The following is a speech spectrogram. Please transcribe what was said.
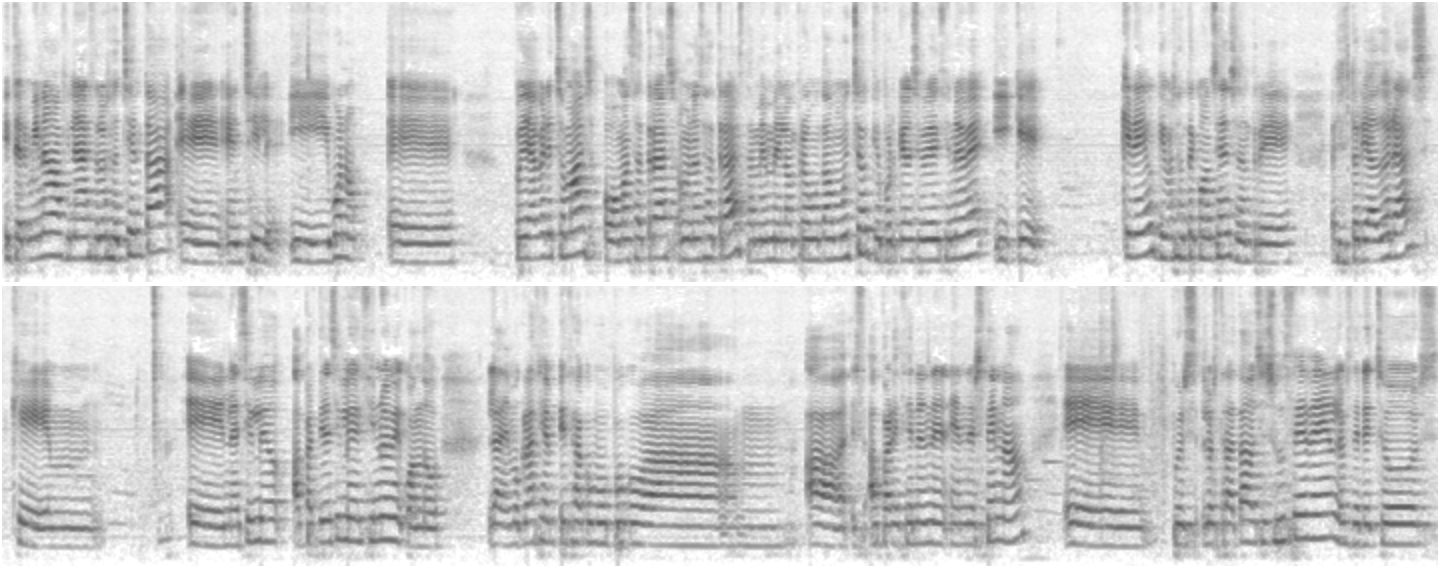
y termina a finales de los 80 eh, en Chile. Y bueno, eh, podía haber hecho más o más atrás o menos atrás, también me lo han preguntado mucho, que por qué en el siglo XIX y que creo que hay bastante consenso entre las historiadoras que mm, eh, en el siglo, a partir del siglo XIX, cuando la democracia empieza como un poco a, mm, a aparecer en, en escena, eh, pues los tratados se suceden, los derechos,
